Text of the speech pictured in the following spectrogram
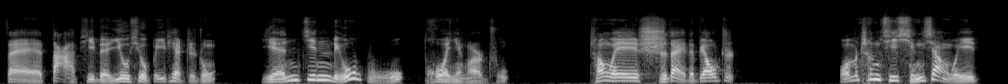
在大批的优秀碑帖之中，颜筋柳骨脱颖而出，成为时代的标志。我们称其形象为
